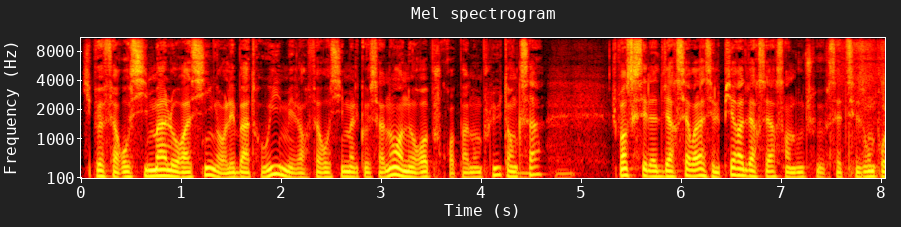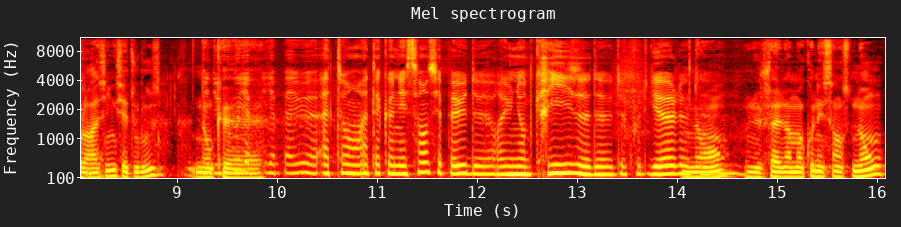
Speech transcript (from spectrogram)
qui peuvent faire aussi mal au Racing. Alors les battre, oui, mais leur faire aussi mal que ça, non. En Europe, je crois pas non plus, tant que ça. Je pense que c'est l'adversaire, voilà, c'est le pire adversaire sans doute cette saison pour le Racing, c'est Toulouse. Donc, il n'y a, a, pas eu, à, à ta connaissance, il n'y a pas eu de réunion de crise, de, de coup de gueule Non, de... dans ma connaissance, non.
